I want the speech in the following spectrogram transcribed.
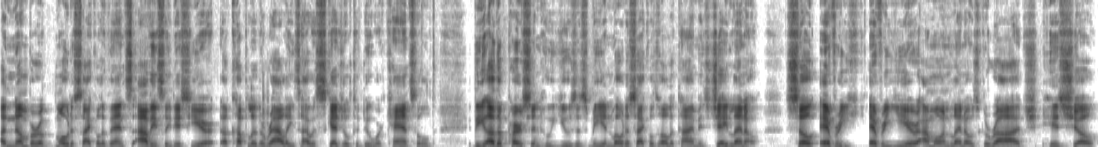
a number of motorcycle events. Obviously, this year, a couple of the rallies I was scheduled to do were canceled. The other person who uses me in motorcycles all the time is Jay Leno. So every every year I'm on Leno's Garage, his show,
